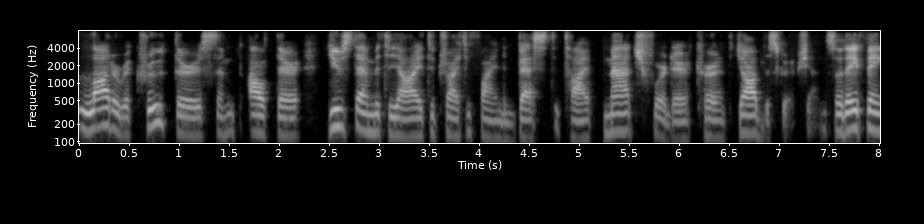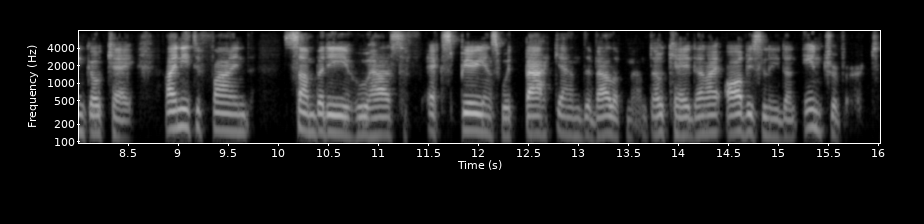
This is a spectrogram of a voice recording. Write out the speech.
lot of recruiters out there use the MBTI to try to find the best type match for their current job description. So they think, okay, I need to find somebody who has experience with back-end development. Okay, then I obviously need an introvert.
